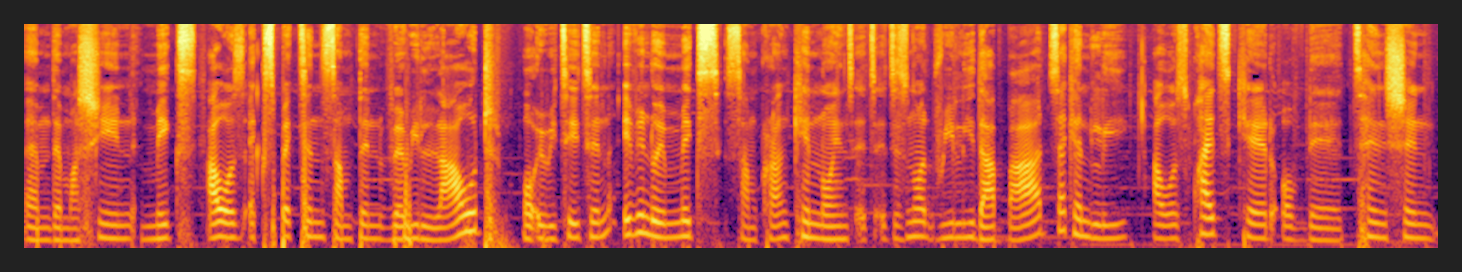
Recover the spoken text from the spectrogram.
um, the machine makes. I was expecting something very loud or irritating, even though it makes some cranking noise. It, it is not really that bad. Secondly, I was quite scared of the tension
